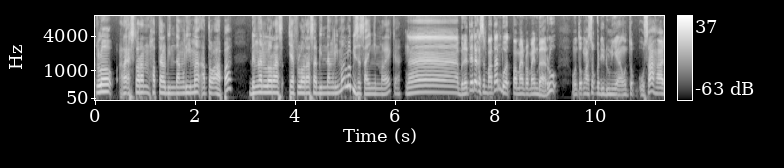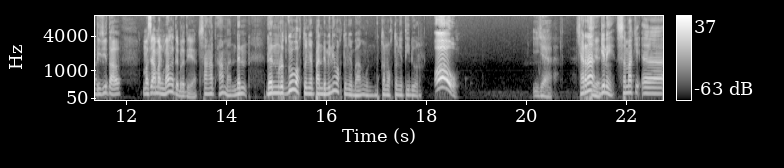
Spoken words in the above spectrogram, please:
lo restoran hotel bintang 5 atau apa dengan lo ras, chef lo rasa bintang 5 lo bisa saingin mereka. Nah, berarti ada kesempatan buat pemain-pemain baru untuk masuk ke di dunia untuk usaha digital. Masih aman banget ya berarti ya. Sangat aman dan dan menurut gue waktunya pandemi ini waktunya bangun, bukan waktunya tidur. Oh. Iya. Karena Iya. gini, semakin eh,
